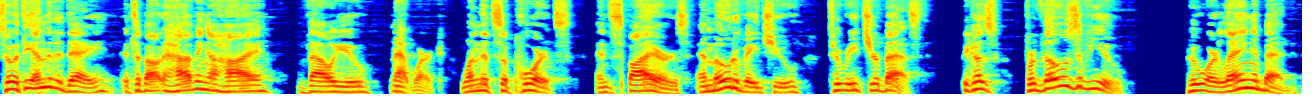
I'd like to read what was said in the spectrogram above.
So at the end of the day, it's about having a high value network, one that supports, inspires, and motivates you to reach your best. Because for those of you who are laying in bed,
